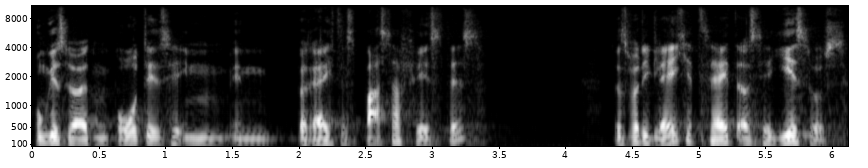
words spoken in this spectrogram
Ungesäuerten Brote ist ja im, im Bereich des Passafestes. Das war die gleiche Zeit, als ja Jesus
